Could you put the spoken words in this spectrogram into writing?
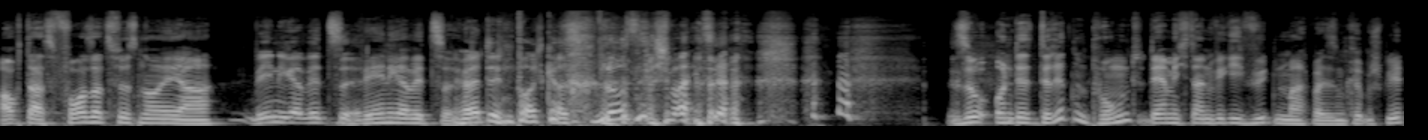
Auch das Vorsatz fürs neue Jahr. Weniger Witze. Weniger Witze. Hört den Podcast bloß nicht weiter. So, und der dritte Punkt, der mich dann wirklich wütend macht bei diesem Krippenspiel,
